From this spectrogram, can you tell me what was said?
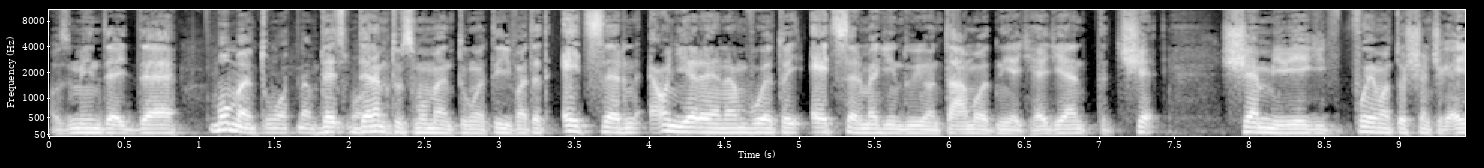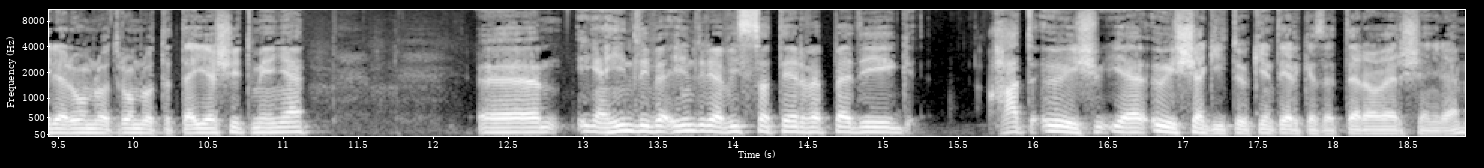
az mindegy, de... Momentumot nem de, tudsz De nem tudsz momentumot, így van. Tehát egyszer, annyi ereje nem volt, hogy egyszer meginduljon támadni egy hegyen, tehát se, semmi végig, folyamatosan csak egyre romlott, romlott a teljesítménye. Ö, igen, Hindlire, Hindlire visszatérve pedig, hát ő is, ő is segítőként érkezett erre a versenyre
